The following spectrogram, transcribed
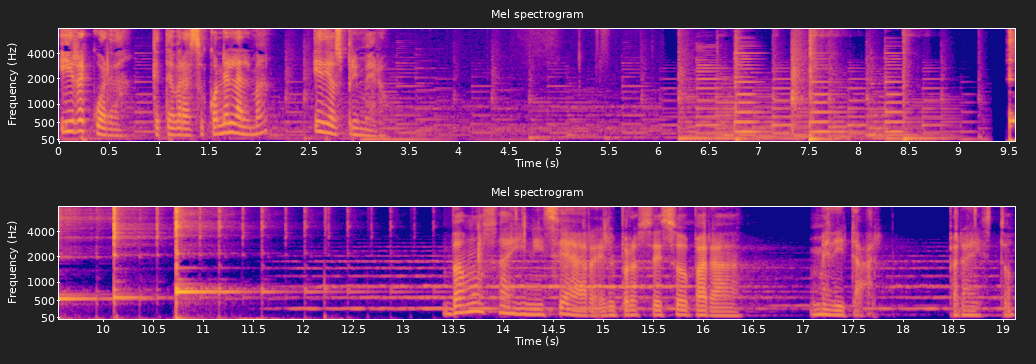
y recuerda que te abrazo con el alma y Dios primero. Vamos a iniciar el proceso para meditar. Para esto,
